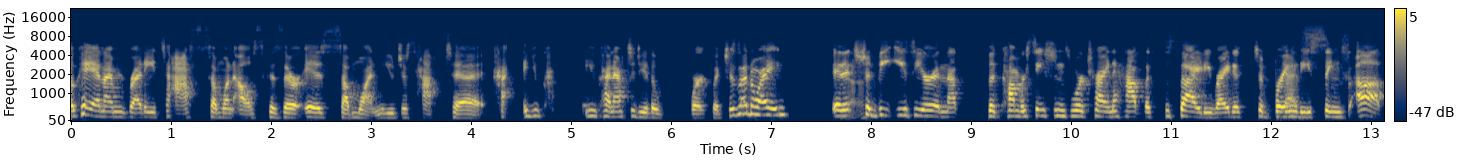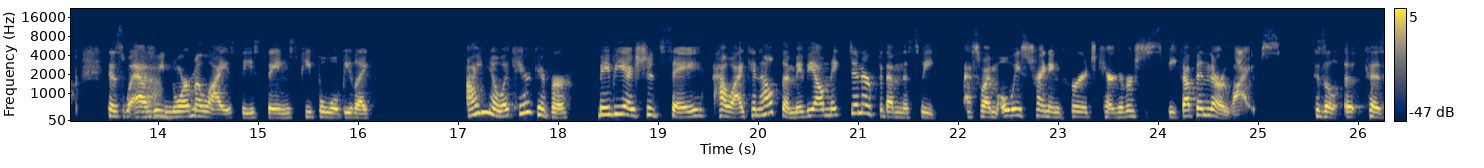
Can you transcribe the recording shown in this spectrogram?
okay and i'm ready to ask someone else because there is someone you just have to you you kind of have to do the work which is annoying and Yeah. it should be easier and that's the conversations we're trying to have with society right is to bring these things up because as we normalize these things people will be like i know a caregiver maybe i should say how i can help them maybe i'll make dinner for them this week Uh, so i'm always trying to encourage caregivers to speak up in their lives because because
